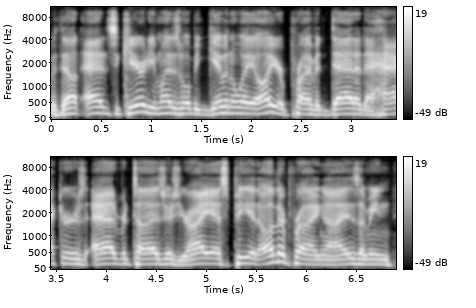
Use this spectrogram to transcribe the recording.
Without added security, you might as well be giving away all your private data to hackers, advertisers, your ISP, and other prying eyes. I mean,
